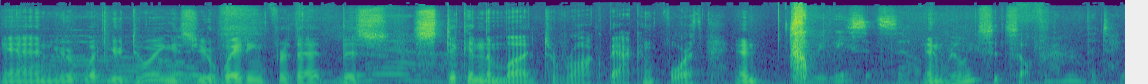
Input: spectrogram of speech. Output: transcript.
and you're, what you're doing is you're waiting for that this Yeah. stick in the mud to rock back and forth and release itself. and release itself. from the tide.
